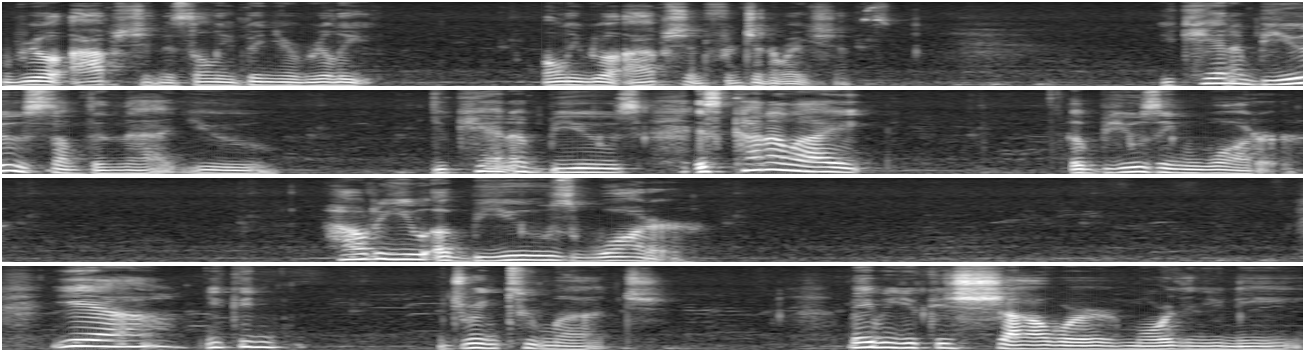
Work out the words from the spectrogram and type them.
real option. It's only been your really only real option for generations. You can't abuse something that you you can't abuse. It's kind of like abusing water. How do you abuse water? Yeah, you can drink too much. Maybe you can shower more than you need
